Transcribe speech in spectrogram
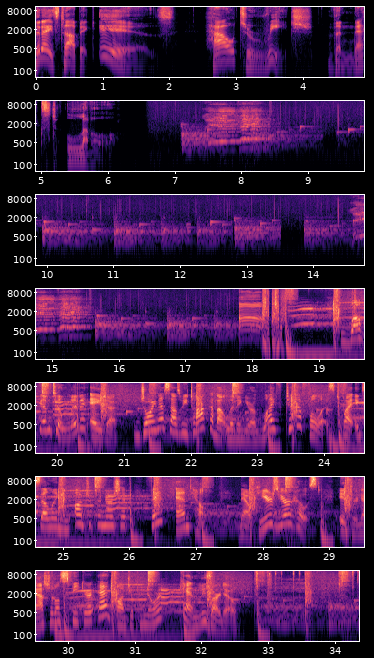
Today's topic is how to reach the next level. Welcome to Live It Asia. Join us as we talk about living your life to the fullest by excelling in entrepreneurship, faith, and health. Now, here's your host, international speaker and entrepreneur, Ken Lizardo.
